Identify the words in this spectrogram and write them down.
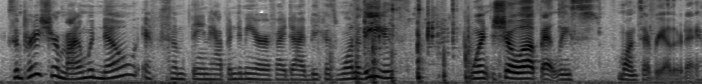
Because I'm pretty sure mine would know if something happened to me or if I died because one of these wouldn't show up at least once every other day.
